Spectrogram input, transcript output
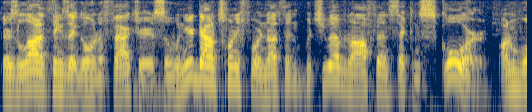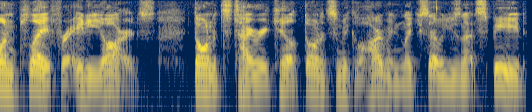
there's a lot of things that go into factor. So when you're down 24 nothing, but you have an offense that can score on one play for 80 yards, throwing it to Tyreek Hill, throwing it to Mecole Hardman, like you said, we're using that speed.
